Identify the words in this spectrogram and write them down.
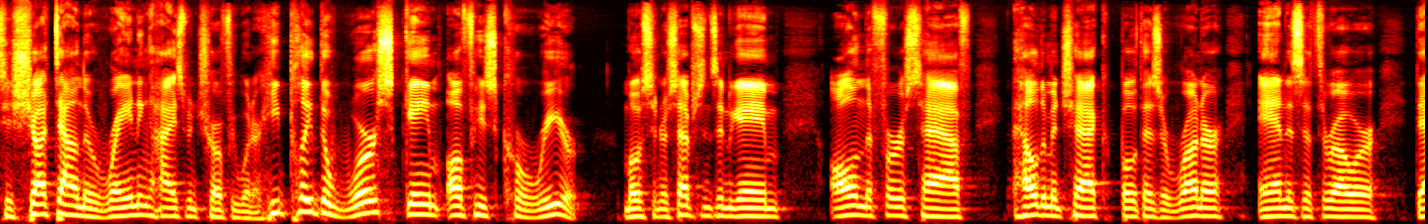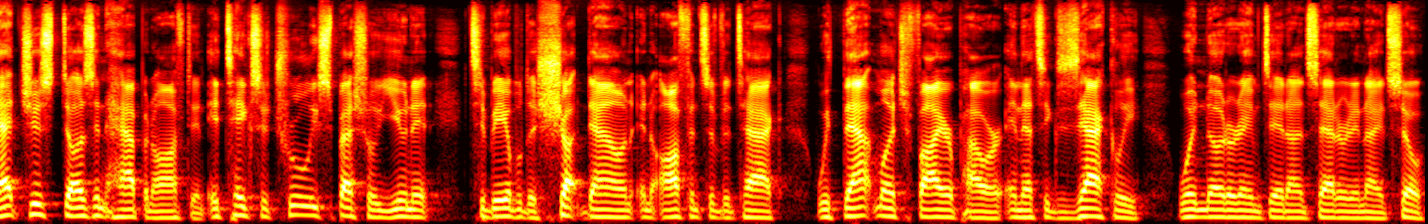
to shut down the reigning Heisman Trophy winner, he played the worst game of his career. Most interceptions in the game, all in the first half, held him in check both as a runner and as a thrower. That just doesn't happen often. It takes a truly special unit to be able to shut down an offensive attack with that much firepower, and that's exactly what Notre Dame did on Saturday night. So,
